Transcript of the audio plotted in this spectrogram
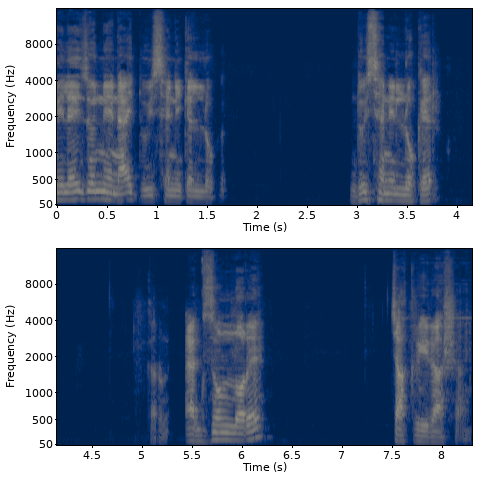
মিলে এই জন্যে নাই দুই শ্রেণীকের লোক। দুই শ্রেণির লোকের, কারণ একজন লড়ে চাকরির আশায়।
